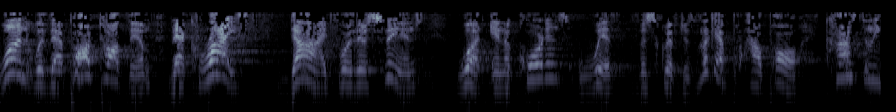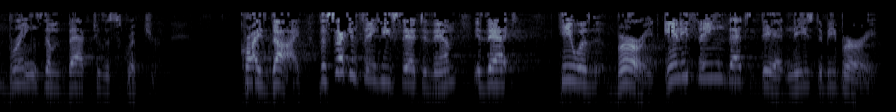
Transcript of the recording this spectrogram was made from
One was that Paul taught them that Christ died for their sins, what? In accordance with the scriptures. Look at how Paul constantly brings them back to the scripture. Christ died. The second thing he said to them is that he was buried. Anything that's dead needs to be buried.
